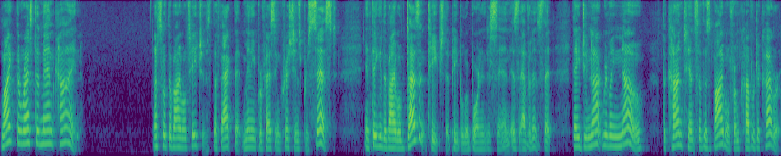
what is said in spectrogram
like the rest of mankind. That's what the Bible teaches. The fact that many professing Christians persist in thinking the Bible doesn't teach that people are born into sin is evidence that they do not really know the contents of this Bible from cover to cover.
